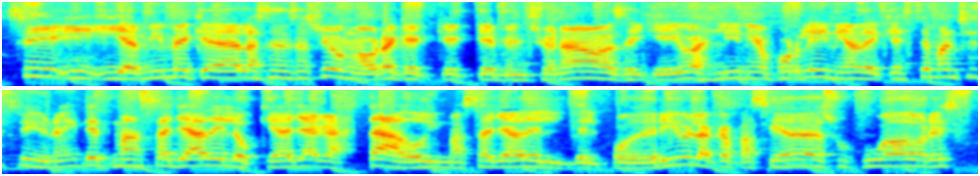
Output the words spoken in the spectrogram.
Sí, y, a mí me queda la sensación, ahora que, mencionabas y que ibas línea por línea, de que este Manchester United, más allá de lo que haya gastado y más allá del poderío y la capacidad de sus jugadores,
